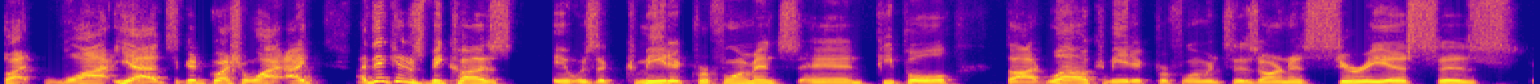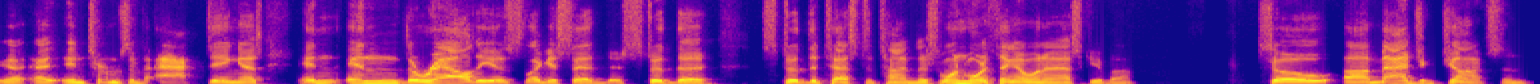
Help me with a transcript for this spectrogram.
But why? Yeah, it's a good question. Why? I I think it was because it was a comedic performance, and people thought, well, comedic performances aren't as serious as in terms of acting as. And and the reality is, like I said, stood the stood the test of time. There's one more thing I want to ask you about. So uh, Magic Johnson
